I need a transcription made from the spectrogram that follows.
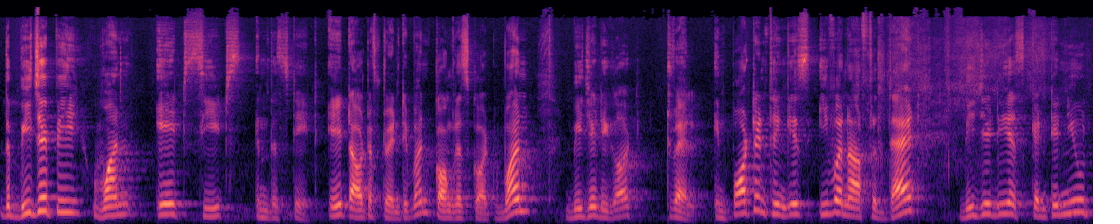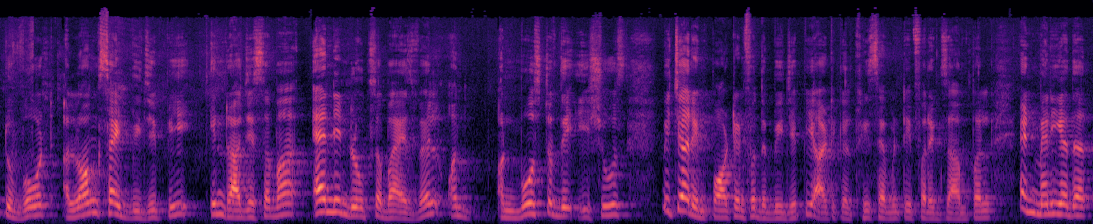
the BJP won eight seats in the state. Eight out of 21, Congress got one, BJD got 12. Important thing is, even after that, BJD has continued to vote alongside BJP in Rajya Sabha and in Lok Sabha as well on, on most of the issues which are important for the BJP, Article 370, for example, and many other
